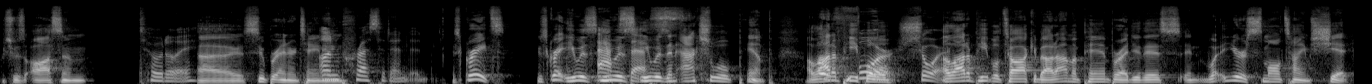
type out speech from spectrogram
which was awesome, Totally. uh, super entertaining. Unprecedented. it's great. It was great. He was he was he was an actual pimp. A lot Oh, of people sure. A lot of people talk about I'm a pimp or I do this and what you're a small time shit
